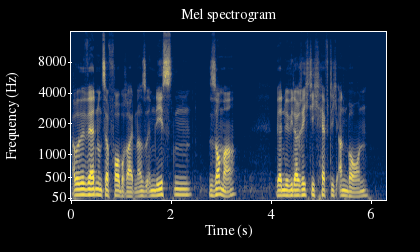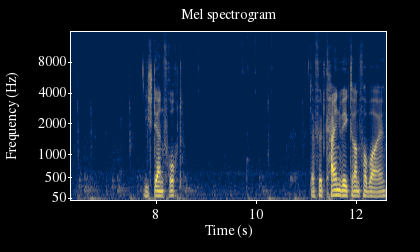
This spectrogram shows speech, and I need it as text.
Aber wir werden uns ja vorbereiten. Also im nächsten Sommer werden wir wieder richtig heftig anbauen. Die Sternfrucht. Da führt kein Weg dran vorbei.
